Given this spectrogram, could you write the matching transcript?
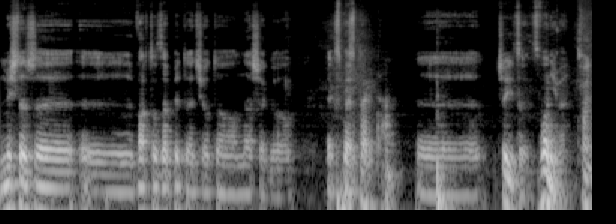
Myślę, że e, warto zapytać o to naszego eksperta. Eksperta. E, Czyli co? Dzwonimy. Dzwoni.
